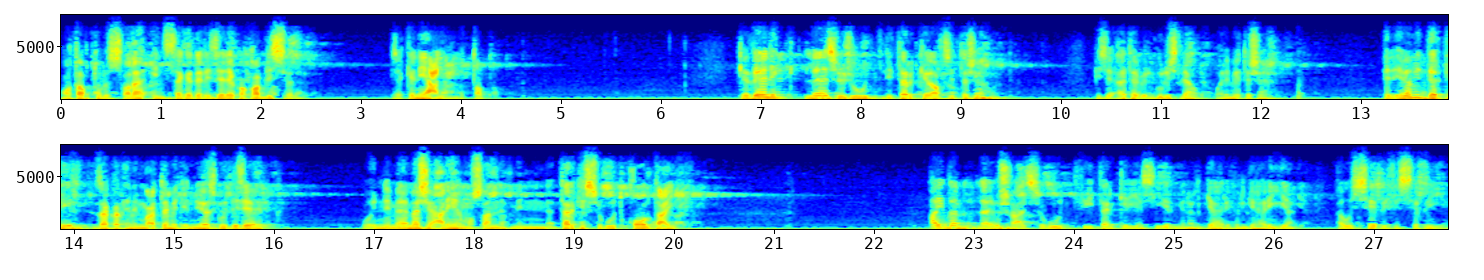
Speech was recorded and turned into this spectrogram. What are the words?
وتبطل الصلاة إن سجد لذلك قبل السلام. إذا كان يعلم بالطبع كذلك لا سجود لترك لفظ التشهد. إذا أتى بالجلوس له ولم يتشهد. الإمام الدردير ذكر أن المعتمد أنه يسجد لذلك وأن ما مشى عليه المصنف من ترك السجود قول ضعيف. أيضا لا يشرع السجود في ترك اليسير من الجهر في الجهرية أو السر في السرية.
